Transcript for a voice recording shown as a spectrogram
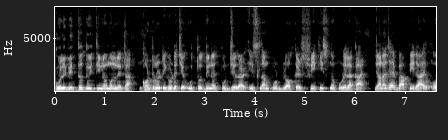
গুলিবিদ্ধ দুই তৃণমূল নেতা। ঘটনাটি ঘটেছে উত্তর দিনাজপুর জেলার ইসলামপুর ব্লকের শ্রীকৃষ্ণপুর এলাকায়। জানা যায়, বাপি রায় ও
